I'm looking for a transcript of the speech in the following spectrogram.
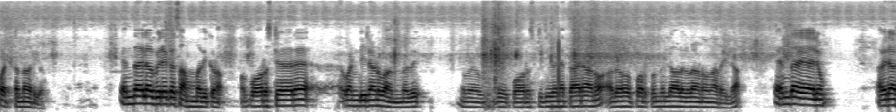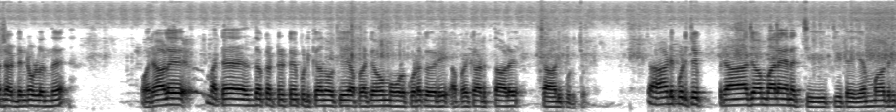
പെട്ടെന്ന് അറിയോ എന്തായാലും അവരെയൊക്കെ സമ്മതിക്കണം. ഫോറസ്റ്റുകാരെ വണ്ടിയിലാണ് വന്നത്. ഇത് ഫോറസ്റ്റ് ജീവനക്കാരാണോ അതോ പുറത്തുനിന്നുള്ള ആളുകളാണോ എന്നറിയില്ല. എന്തായാലും അവർ ആ ഷെഡിന്റെ ഉള്ളിൽ നിന്ന് ഒരാൾ മറ്റേ ഇതൊക്കെ ഇട്ടിട്ട് പിടിക്കാൻ നോക്കി. അപ്പോഴേക്കും മുകളിൽ കൂടെ കയറി അപ്പോഴേക്കും അടുത്ത ആൾ ചാടി പിടിച്ചു ചാടി പിടിച്ച് രാജവമ്പാല ഇങ്ങനെ ചീറ്റിയിട്ട് എമ്മാതിരി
